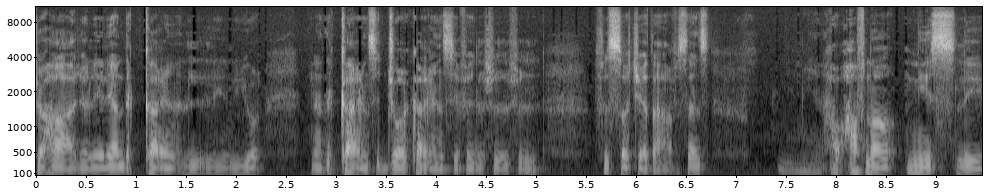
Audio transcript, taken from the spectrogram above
xaħġa li għandek għandek currency, ġor currency fil-soċieta, fil-sens, ħafna nis li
